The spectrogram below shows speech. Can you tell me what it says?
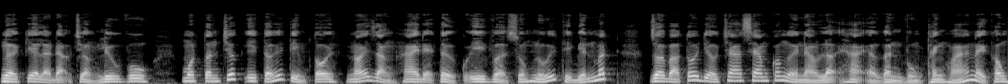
người kia là đạo trưởng lưu vu, một tuần trước y tới tìm tôi, nói rằng hai đệ tử của y vừa xuống núi thì biến mất, rồi bảo tôi điều tra xem có người nào lợi hại ở gần vùng thanh hóa này không.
